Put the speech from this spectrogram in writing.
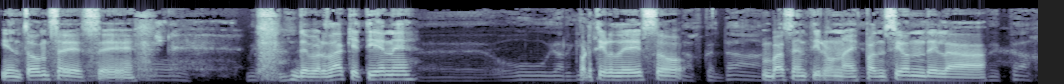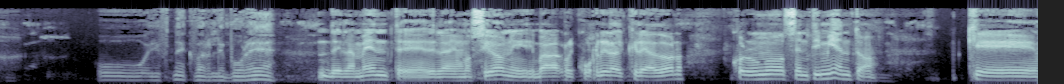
Y entonces eh, de verdad que tiene, a partir de eso va a sentir una expansión de la de la mente, de la emoción y va a recurrir al creador con un nuevo sentimiento que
